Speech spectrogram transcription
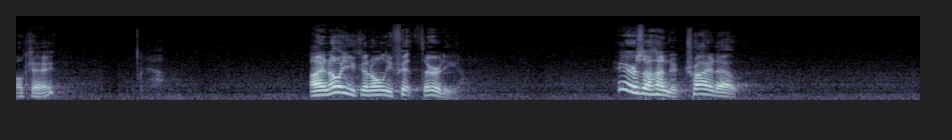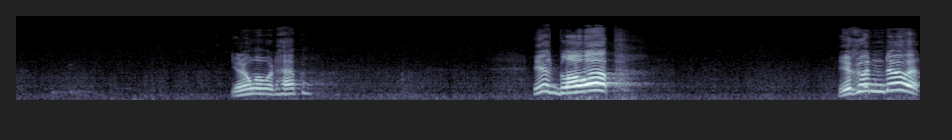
okay, I know you can only fit 30. Here's 100. Try it out. You know what would happen? You'd blow up. You couldn't do it.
